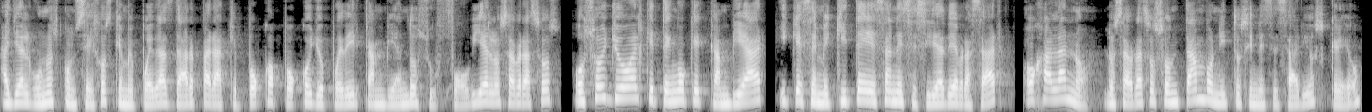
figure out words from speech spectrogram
¿Hay algunos consejos que me puedas dar para que poco a poco yo pueda ir cambiando su fobia a los abrazos? ¿O soy yo el que tengo que cambiar y que se me quite esa necesidad de abrazar? Ojalá no. Los abrazos son tan bonitos y necesarios, creo.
